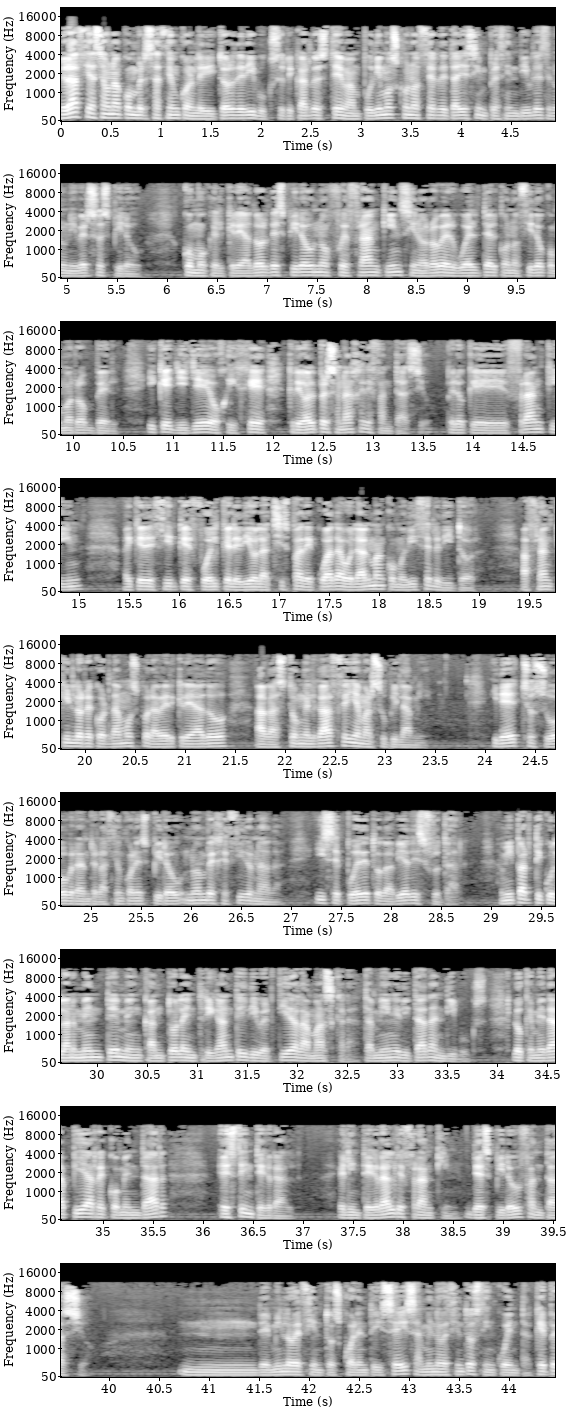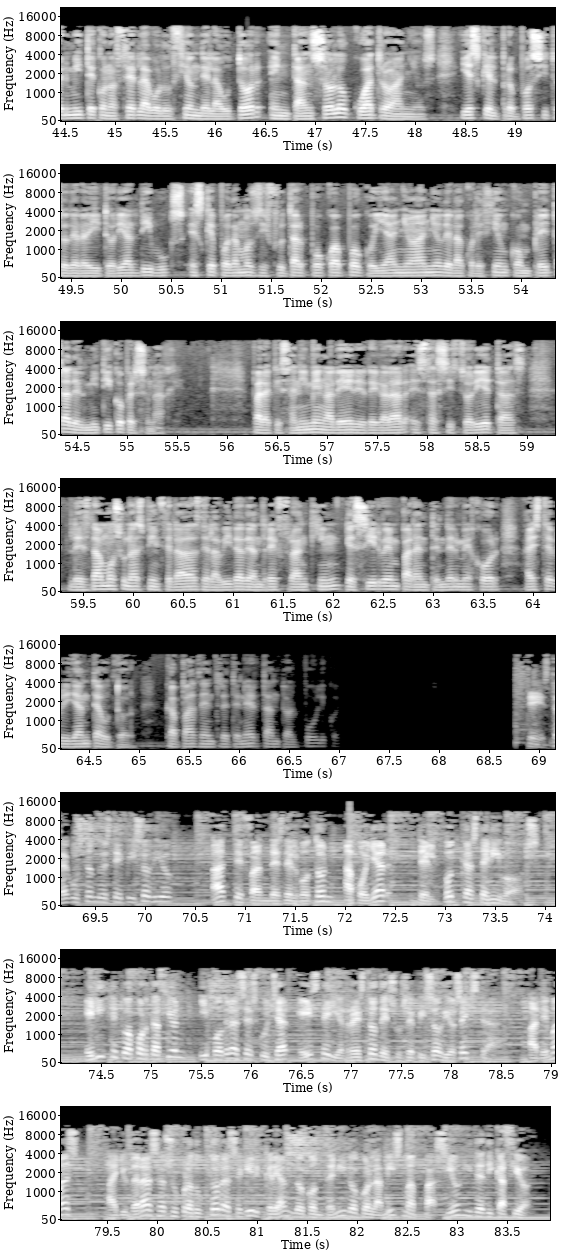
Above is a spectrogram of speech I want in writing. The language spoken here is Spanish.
Gracias a una conversación con el editor de D-Books, Ricardo Esteban, pudimos conocer detalles imprescindibles del universo Spirou, como que el creador de Spirou no fue Franklin, sino Robert Welter, conocido como Rob Bell, y que Gigi o Gigi creó el personaje de Fantasio, pero que Franklin hay que decir que fue el que le dio la chispa adecuada o el alma, como dice el editor. A Franklin lo recordamos por haber creado a Gastón el Gafe y a Marsupilami. Y de hecho su obra en relación con Spirou no ha envejecido nada, y se puede todavía disfrutar. A mí particularmente me encantó la intrigante y divertida La Máscara, también editada en D-Books, lo que me da pie a recomendar este integral, el integral de Franklin, de Spirou y Fantasio, mm, de 1946 a 1950, que permite conocer la evolución del autor en tan solo cuatro años. Y es que el propósito de la editorial D-Books es que podamos disfrutar poco a poco y año a año de la colección completa del mítico personaje. Para que se animen a leer y regalar estas historietas, les damos unas pinceladas de la vida de André Franklin que sirven para entender mejor a este brillante autor, capaz de entretener tanto al público. ¿Te está gustando este episodio? Hazte fan desde el botón Apoyar del podcast de Nivos. Elige tu aportación y podrás escuchar este y el resto de sus episodios extra. Además, ayudarás a su productor a seguir creando contenido con la misma pasión y dedicación.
